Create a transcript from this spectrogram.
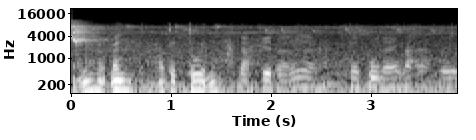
Ini bánh hào thịt tui này. Đặc biệt là cái ờ, cu đấy lại lên.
